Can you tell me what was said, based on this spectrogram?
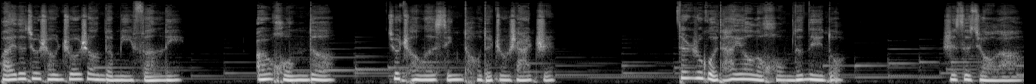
白的就成桌上的米粉粒，而红的就成了心头的朱砂痣。但如果他要了红的那朵，日子久了，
